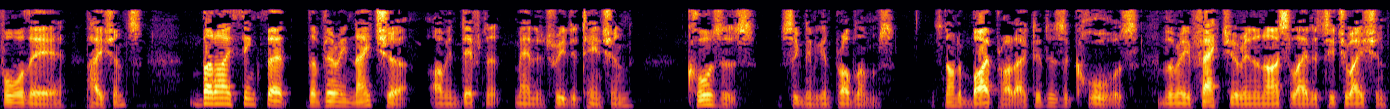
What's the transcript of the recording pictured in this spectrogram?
for their patients. But I think that the very nature of indefinite mandatory detention causes significant problems. It's not a byproduct, it is a cause. The very fact you're in an isolated situation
